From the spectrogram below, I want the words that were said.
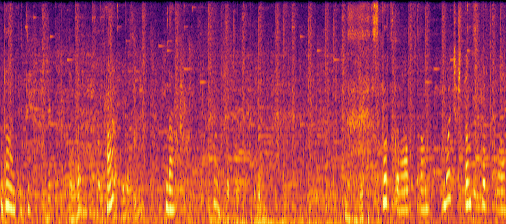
Куди нам піти? А? Да. Спортклаб там. Бачиш, там спортклаб.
